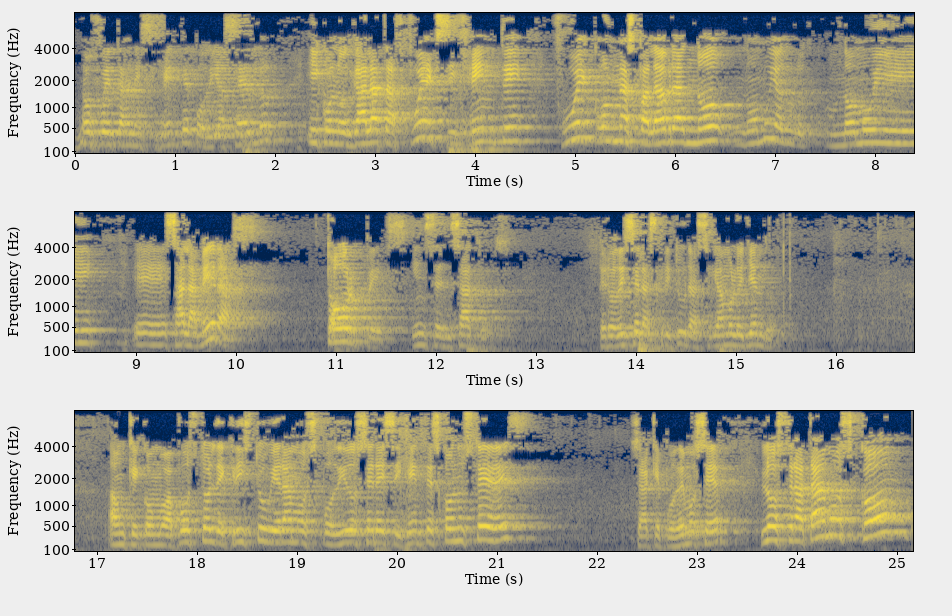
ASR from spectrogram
no fue tan exigente, podía hacerlo. Y con los gálatas fue exigente, fue con unas palabras no, no muy, no muy eh, salameras, torpes, insensatos. Pero dice la escritura, sigamos leyendo aunque como apóstol de Cristo hubiéramos podido ser exigentes con ustedes, o sea que podemos ser, los tratamos con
